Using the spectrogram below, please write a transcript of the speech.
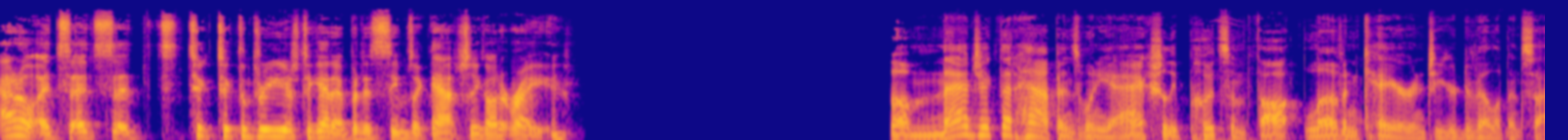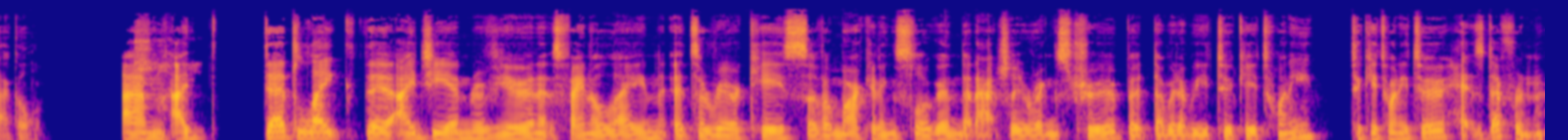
I don't know. It's it's it took took them three years to get it, but it seems like they actually got it right. The magic that happens when you actually put some thought, love, and care into your development cycle. Um, I did like the IGN review in its final line. It's a rare case of a marketing slogan that actually rings true, but WWE 2K20, 2K22 hits different.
